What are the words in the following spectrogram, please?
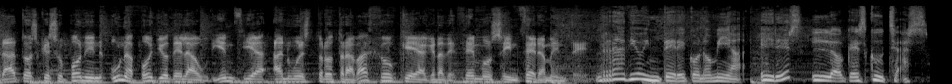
Datos que suponen un apoyo de la audiencia a nuestro trabajo que agradecemos sinceramente. Radio Intereconomía, eres lo que escuchas.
